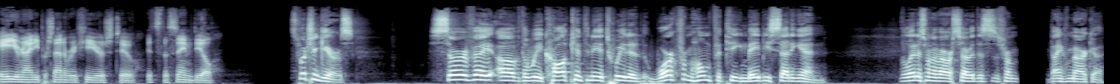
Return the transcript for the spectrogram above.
80 or 90% every few years too. It's the same deal. Switching gears. Survey of the week. Carl Quintanilla tweeted, work from home fatigue may be setting in. The latest one of our survey, this is from Bank of America.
